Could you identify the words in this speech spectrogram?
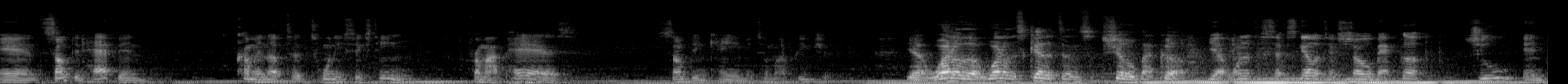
and something happened coming up to 2016 from my past. Something came into my future. Yeah. One of the one of the skeletons showed back up. Yeah, one of the skeletons showed back up June in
